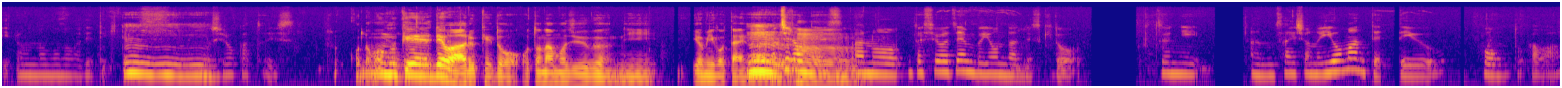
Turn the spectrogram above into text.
いろんなものが出てきてうんうんうん。面白かったです。子供向けではあるけど大人も十分に読み応えのある、うんもちろんです、うんあの私は全部読んだんですけど普通にあの最初の「イオマンテ」っていう本とかは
